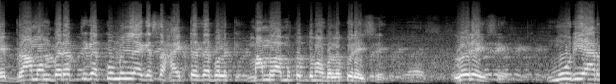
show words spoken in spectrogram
এই ব্রাহ্মণ বেড়ার থেকে কুমিল্লা গেছে হাইটটা যায় বলে মামলা মুকদ্দমা বলে করেছে লই রইছে। মুড়ি আর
